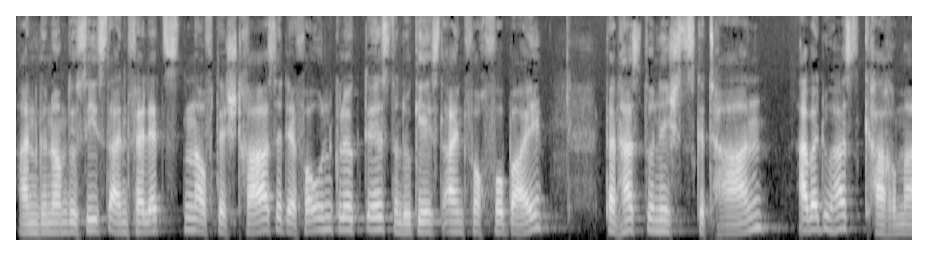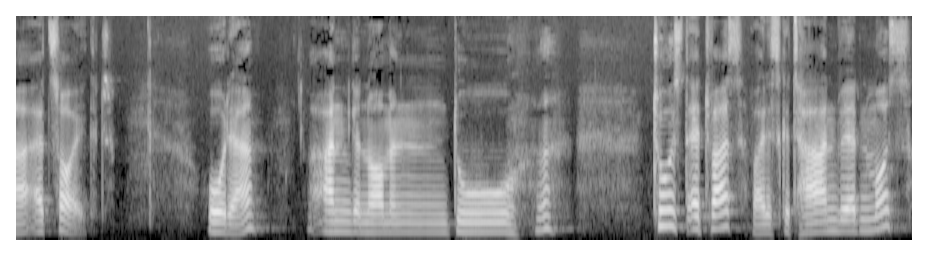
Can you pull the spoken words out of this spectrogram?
Angenommen, du siehst einen Verletzten auf der Straße, der verunglückt ist, und du gehst einfach vorbei, dann hast du nichts getan, aber du hast Karma erzeugt. Oder angenommen, du hm, tust etwas, weil es getan werden muss,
